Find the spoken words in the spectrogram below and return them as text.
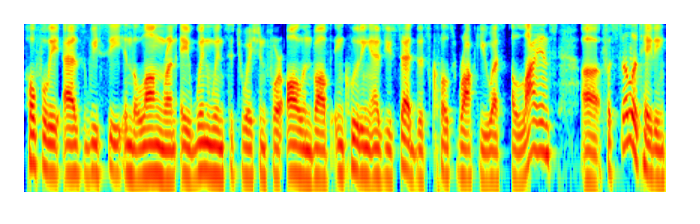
hopefully, as we see in the long run, a win win situation for all involved, including, as you said, this close ROK US alliance uh, facilitating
